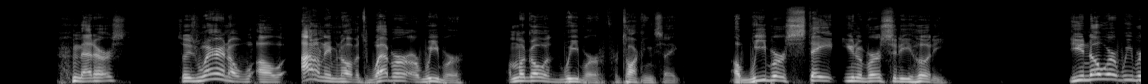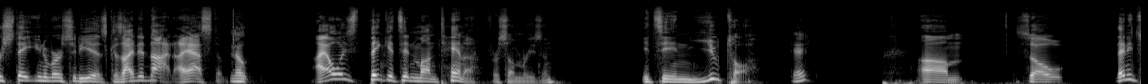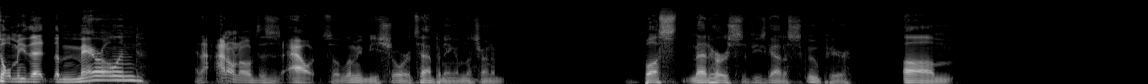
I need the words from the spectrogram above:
Medhurst. So he's wearing a, a I don't even know if it's Weber or Weber. I'm gonna go with Weber for talking sake. A Weber State University hoodie. Do you know where Weber State University is? Because I did not. I asked him. Nope. I always think it's in Montana for some reason. It's in Utah. Okay. Um, so then he told me that the Maryland, and I don't know if this is out, so let me be sure it's happening. I'm not trying to bust Medhurst if he's got a scoop here. Um,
